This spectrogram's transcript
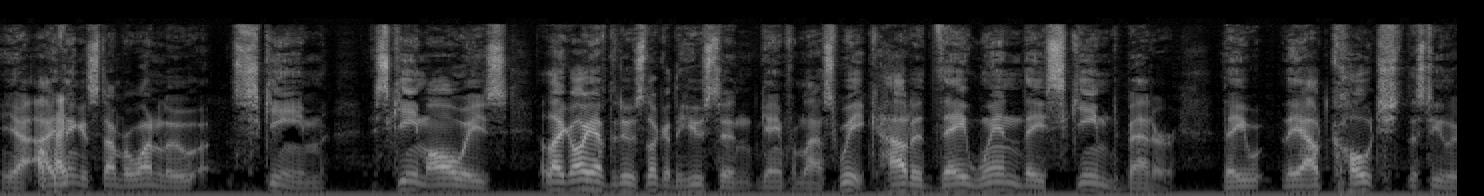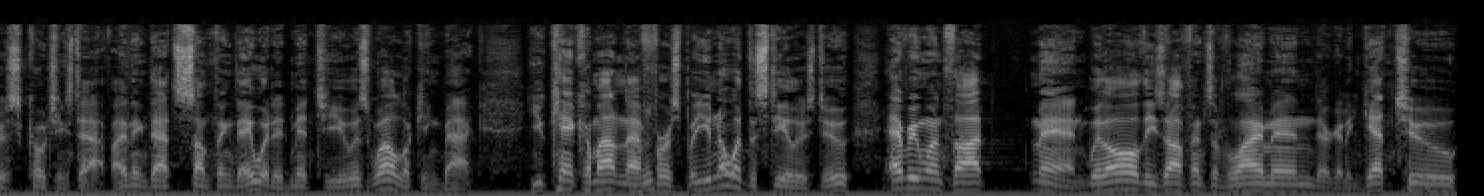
Yeah, okay. I think it's number one, Lou. Scheme. Scheme always like all you have to do is look at the Houston game from last week. How did they win? They schemed better. They they outcoached the Steelers coaching staff. I think that's something they would admit to you as well, looking back. You can't come out in that mm-hmm. first, but you know what the Steelers do. Everyone thought, man, with all these offensive linemen, they're going to get to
